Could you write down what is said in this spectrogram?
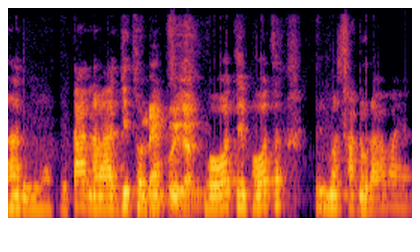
ਹਾਂਜੀ ਹਾਂਜੀ। ਧੰਨਵਾਦ ਜੀ ਤੁਹਾਡਾ ਨਹੀਂ ਕੋਈ ਗੱਲ ਨਹੀਂ ਬਹੁਤ ਬਹੁਤ ਸਾਨੂੰ ਰਾਹ ਆਇਆ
